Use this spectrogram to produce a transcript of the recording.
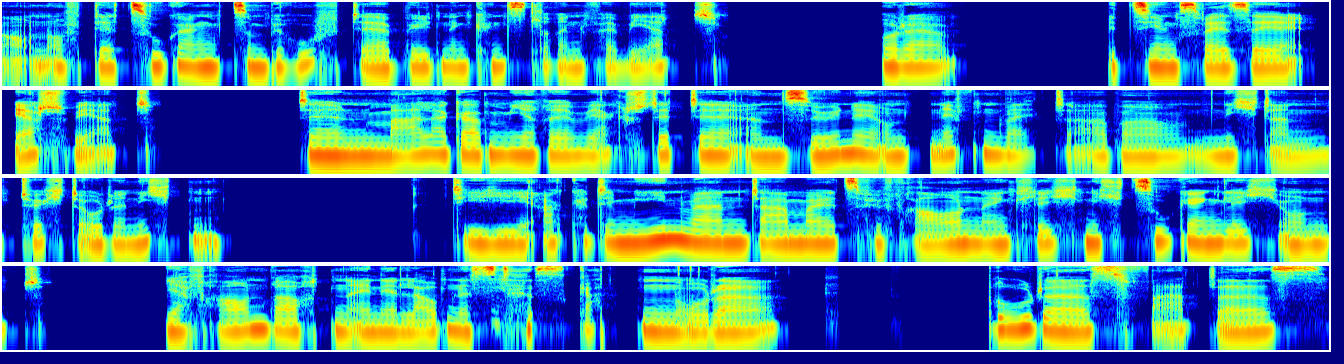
Frauen oft der Zugang zum Beruf der bildenden Künstlerin verwehrt oder beziehungsweise erschwert, Denn Maler gaben ihre Werkstätte an Söhne und Neffen weiter, aber nicht an Töchter oder Nichten. Die Akademien waren damals für Frauen eigentlich nicht zugänglich und ja, Frauen brauchten eine Erlaubnis des Gatten oder Bruders, Vaters,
